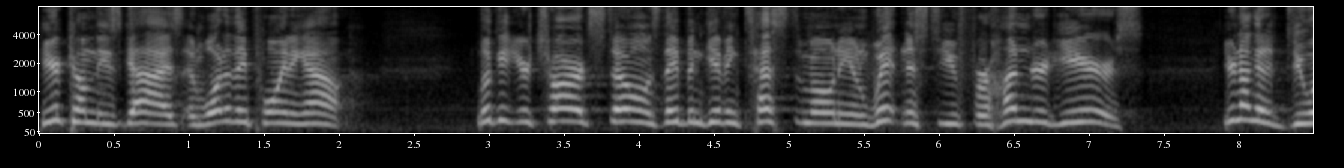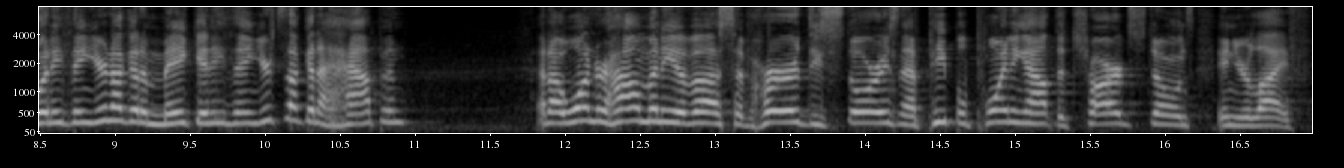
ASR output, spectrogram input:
here come these guys, and what are they pointing out? Look at your charred stones. They've been giving testimony and witness to you for 100 years. You're not going to do anything. You're not going to make anything. It's not going to happen. And I wonder how many of us have heard these stories and have people pointing out the charred stones in your life.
